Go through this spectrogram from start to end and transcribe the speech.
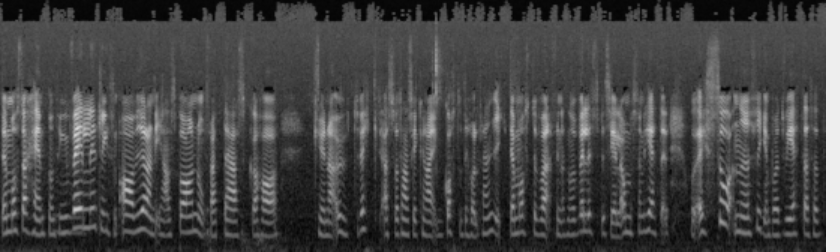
Det måste ha hänt någonting väldigt liksom, avgörande i hans barndom för att det här ska ha kunna utvecklas, alltså för att han ska kunna gått åt det hållet han gick. Det måste vara, finnas några väldigt speciella omständigheter. Och jag är så nyfiken på att veta så att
